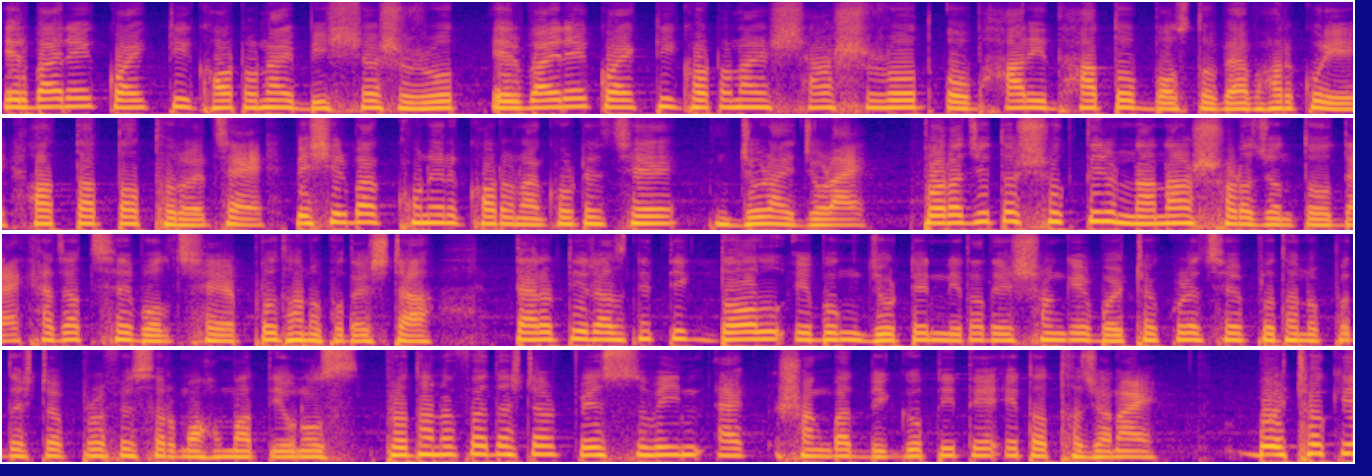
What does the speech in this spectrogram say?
এর বাইরে কয়েকটি ঘটনায় বিশ্বাস রোধ, এর বাইরে কয়েকটি ঘটনায় শ্বাসরোধ ও ভারী ধাতব বস্ত্র ব্যবহার করে হত্যার তথ্য রয়েছে। বেশিরভাগ খুনের ঘটনা ঘটেছে জোড়ায় জোড়ায়। পরাজিত শক্তির নানা ষড়যন্ত্র দেখা যাচ্ছে, বলছে প্রধান উপদেষ্টা। তেরোটি রাজনৈতিক দল এবং জোটের নেতাদের সঙ্গে বৈঠক করেছে প্রধান উপদেষ্টা প্রফেসর মোহাম্মদ ইউনুস। প্রধান উপদেষ্টার প্রেস উইং এক সংবাদ বিজ্ঞপ্তিতে এ তথ্য জানায়। বৈঠকে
